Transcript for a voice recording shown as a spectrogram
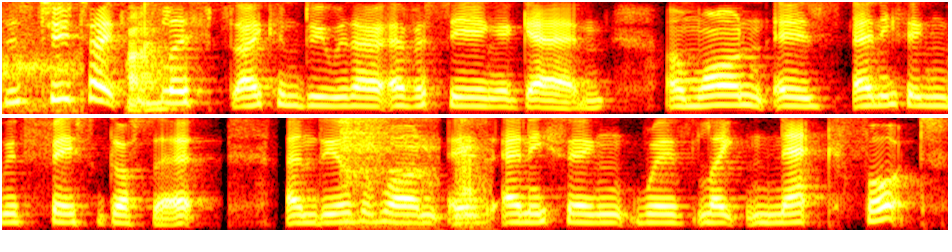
There's two types of lifts I can do without ever seeing again, and one is anything with face gusset, and the other one is anything with like neck foot.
